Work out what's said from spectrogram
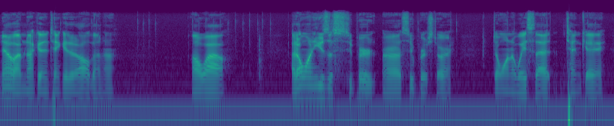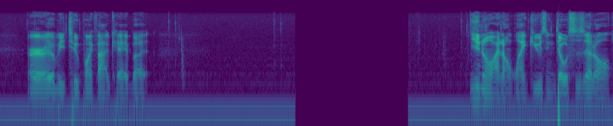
No, I'm not to tank it at all then, huh? Oh, wow. I don't want to use a super uh, superstore. Don't want to waste that 10k. Or it would be 2.5k, but... You know I don't like using doses at all.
